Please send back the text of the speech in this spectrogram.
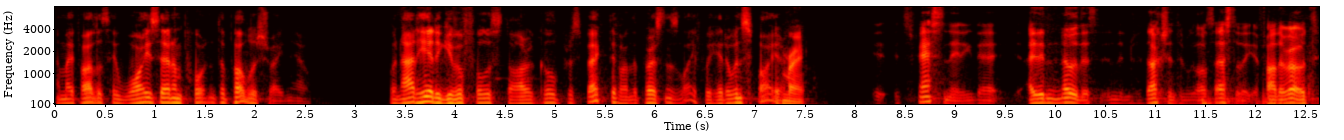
And my father would say, "Why is that important to publish right now? We're not here to give a full historical perspective on the person's life. We're here to inspire." Right. It- it's fascinating that I didn't know this in the introduction to Megillas Esther that your father wrote.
